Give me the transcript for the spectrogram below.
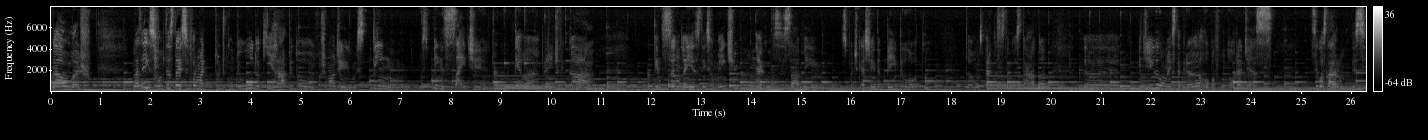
legal, eu acho. Mas é isso, vamos testar esse formato de conteúdo aqui rápido. Vou chamar de um spin, um spin site de algum tema pra gente ficar pensando aí existencialmente, né? Como vocês sabem, esse podcast ainda é bem piloto, então espero que vocês tenham gostado. Uh, me digam no Instagram, fontourajazz, se gostaram desse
